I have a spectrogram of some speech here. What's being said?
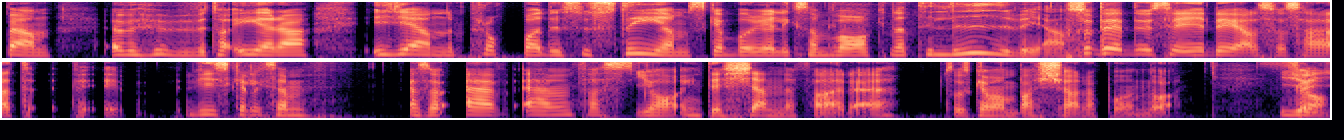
kroppen överhuvudtaget, era igenproppade system ska börja liksom vakna till liv igen. Så det du säger det är alltså så att eh, vi ska liksom, alltså äv- även fast jag inte känner för det så ska man bara köra på ändå. Ja,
